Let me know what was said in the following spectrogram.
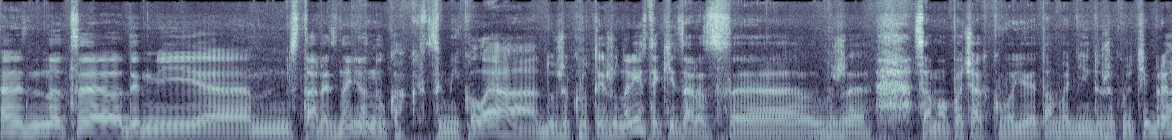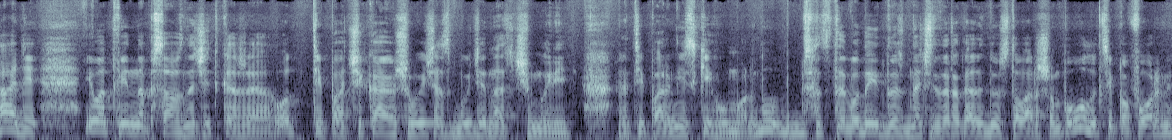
Е, Ну, це один мій е, старий знайомий, ну як це мій колега, дуже крутий журналіст, який зараз е, вже з самого початку воює там в одній дуже крутій бригаді. І от він написав, значить, каже: от, типа, чекаю, що ви зараз будете нас чмиріть. Типа армійський гумор. Ну, вони значить, йду з товаришем по вулиці, по формі.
